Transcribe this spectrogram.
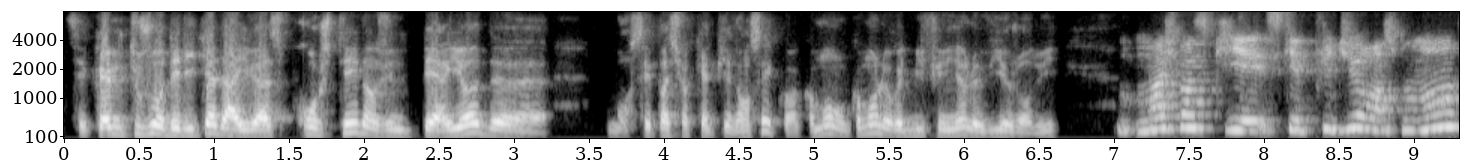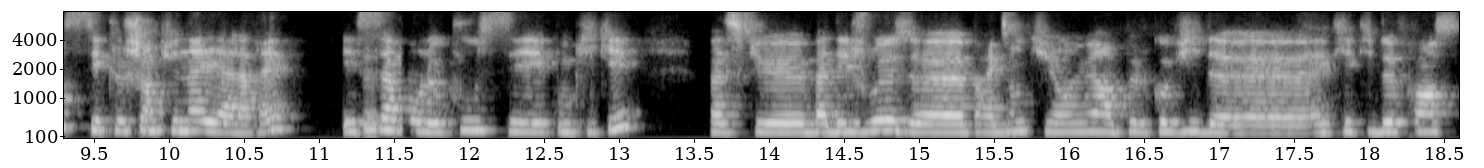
c'est quand même toujours délicat d'arriver à se projeter dans une période euh, où on ne sait pas sur quel pied danser. Quoi. Comment, comment le rugby féminin le vit aujourd'hui? Moi, je pense que ce qui est plus dur en ce moment, c'est que le championnat est à l'arrêt. Et mm. ça, pour le coup, c'est compliqué parce que bah, des joueuses, euh, par exemple, qui ont eu un peu le Covid euh, avec l'équipe de France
